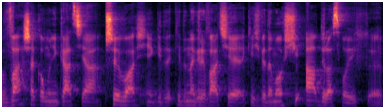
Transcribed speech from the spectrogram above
wasza komunikacja przy właśnie, kiedy, kiedy nagrywacie jakieś wiadomości audio dla swoich e,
